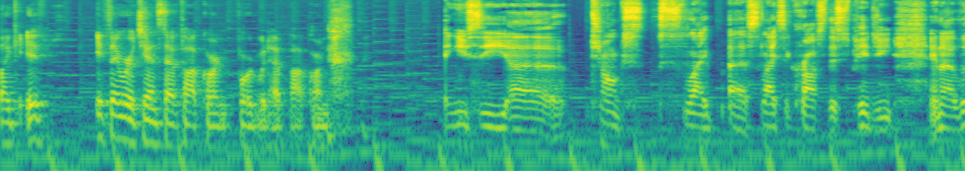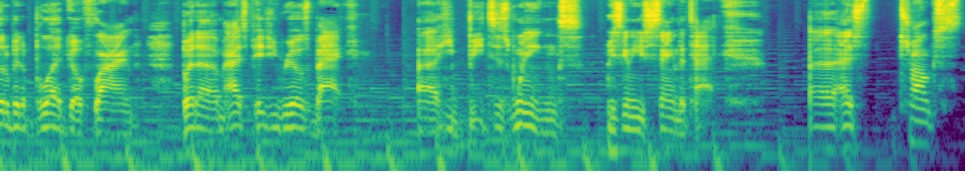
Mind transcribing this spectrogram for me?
Like if if there were a chance to have popcorn, Ford would have popcorn. and you see uh, chunks slice, uh, slice across this Pidgey, and a little bit of blood go flying. But um, as Pidgey reels back, uh, he beats his wings. He's going to use Sand Attack. Uh, as Chunks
